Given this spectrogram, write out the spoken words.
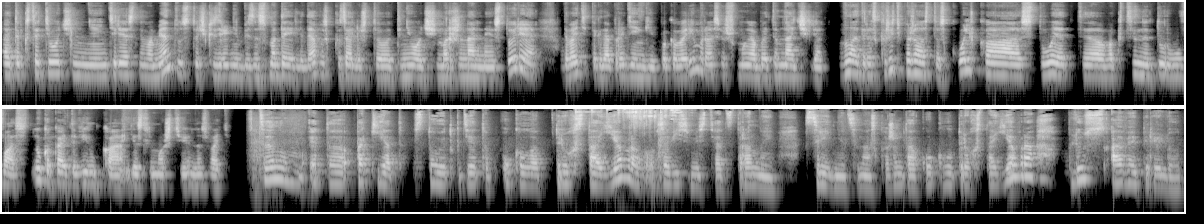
Это, кстати, очень интересный момент с точки зрения бизнес-модели. Да? Вы сказали, что это не очень маржинальная история. Давайте тогда про деньги поговорим, раз уж мы об этом начали. Влад, расскажите, пожалуйста, сколько стоит э, вакцины тур у вас? Ну, какая-то вилка, если можете ее назвать. В целом, это пакет стоит где-то около 300 евро, в зависимости от страны. Средняя цена, скажем так, около 300 евро, плюс авиаперелет.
